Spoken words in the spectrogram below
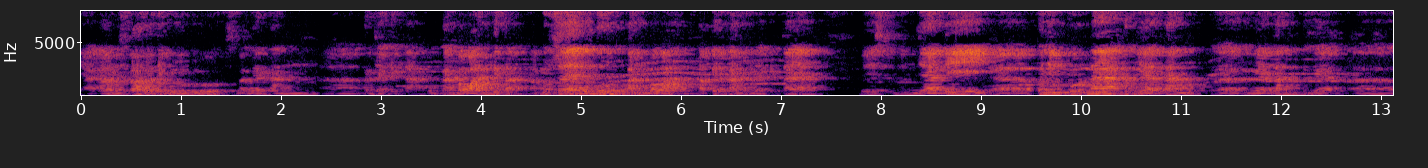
Ya kalau di berarti guru-guru sebagai rekan eh, kerja kita, bukan bawahan kita. Menurut saya itu guru bukan bawahan, tapi rekan kerja kita yang menjadi eh, penyempurna kegiatan eh, kegiatan kerja eh,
